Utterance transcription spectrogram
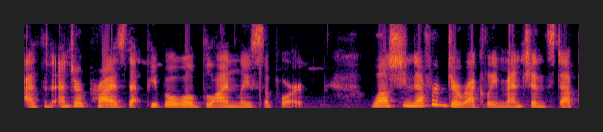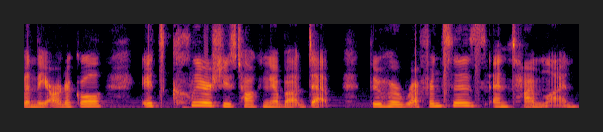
as an enterprise that people will blindly support. While she never directly mentions Depp in the article, it's clear she's talking about Depp through her references and timeline.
